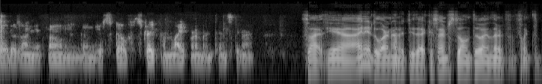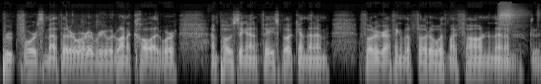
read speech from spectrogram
photos on your phone and then just go straight from Lightroom into Instagram. So I, yeah, I need to learn how to do that because I'm still doing the like the brute force method or whatever you would want to call it, where I'm posting on Facebook and then I'm photographing the photo with my phone and then I'm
